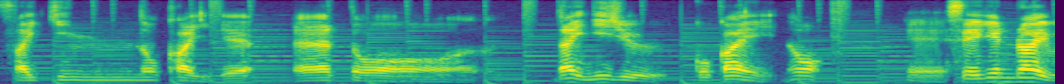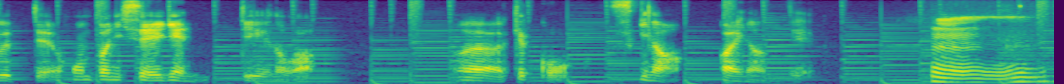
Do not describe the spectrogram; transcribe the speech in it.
最近の回で、えーっと、第25回の、えー制限ライブって本当に制限っていうのが、えー結構好きな回なんで、うーん。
